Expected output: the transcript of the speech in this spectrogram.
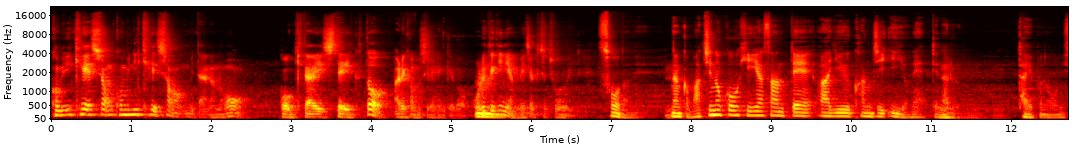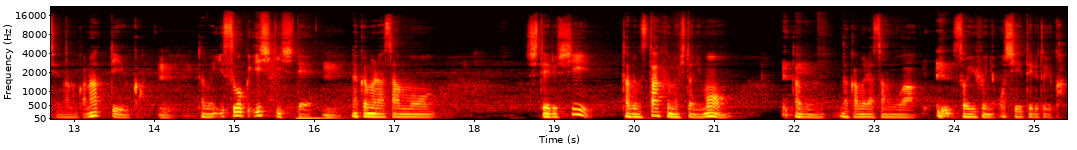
コミュニケーション、コミュニケーションみたいなのを、こう期待していくと、あれかもしれへんけど、うん俺的にはめちゃくちゃちょうどいい。そうだね。なんか街のコーヒー屋さんって、ああいう感じいいよねってなるタイプのお店なのかなっていうか、うん。多分すごく意識して、うん。中村さんもしてるし、多分スタッフの人にも、多分中村さんは そういうふうに教えてるというか、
